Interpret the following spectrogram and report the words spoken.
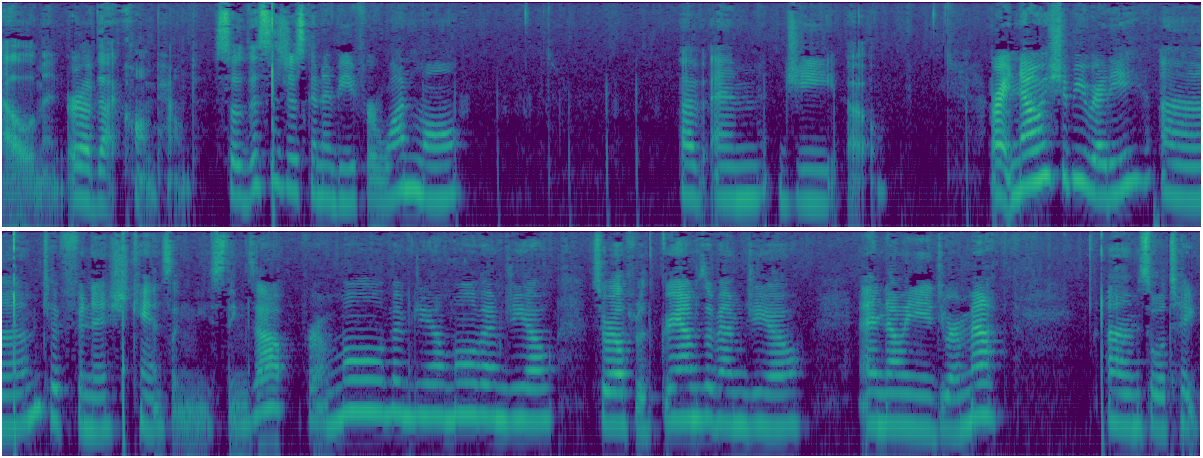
element, or of that compound. So this is just going to be for one mole of MgO. All right, now we should be ready um, to finish canceling these things out for a mole of MgO, mole of MgO. So we're left with grams of MgO. And now we need to do our math. Um, so we'll take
